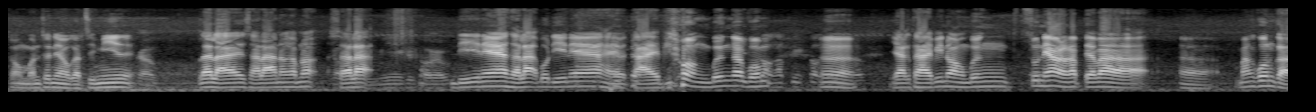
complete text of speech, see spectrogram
ช่องบอลชาแนลกับจิมีครับหลายๆ สาระเนาะครับเนาะสาระมีคือเก่าครับดีแน่สาระบ่ดีแน่ให้ถ่ายพี่น้องเบิ่งครับผมติดกล้งเออ อยากถ่ายพี่น้องเบิ่งสุดแนวแหละครับ แต่ว่าเอ่อบางคนก็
